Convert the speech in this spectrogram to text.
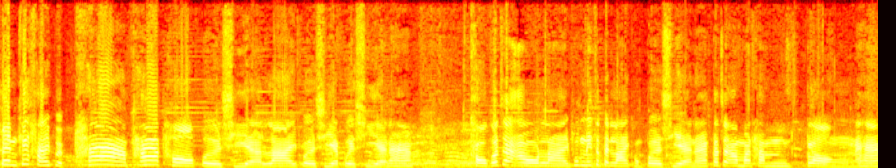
เป็นคล้ายๆแบบผ้าผ้าทอเปอร์เซีย ลายเปอร์เซียเปอร์เซียนะคะเขาก็จะเอาลายพวกนี้จะเป็นลายของเปอร์เซียนะ ก็จะเอามาทำกล่องนะคะ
